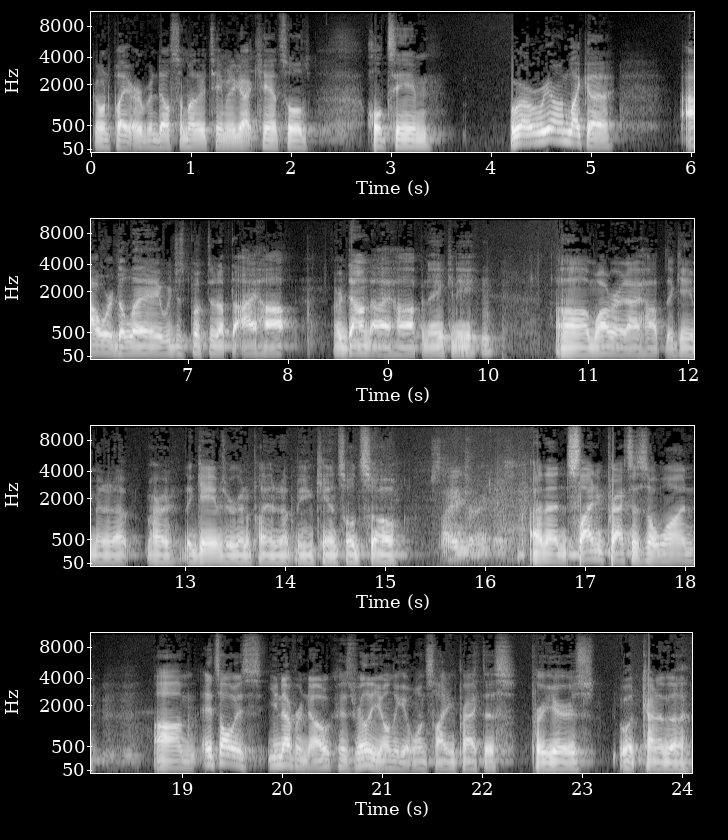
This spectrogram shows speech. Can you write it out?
going to play Urbandale, some other team, and it got canceled. Whole team, we were, we were on like a hour delay. We just booked it up to IHOP or down to IHOP in Ankeny. Um, while we we're at IHOP, the game ended up, or the games we were going to play ended up being canceled. So, Sliding practice. and then sliding practice is a one. Um, it's always you never know because really you only get one sliding practice per year is what kind of the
